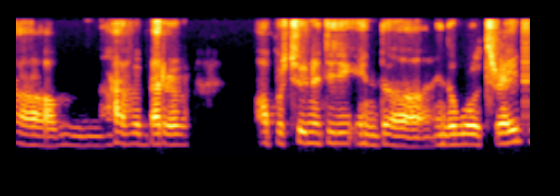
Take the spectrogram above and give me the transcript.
um, have a better opportunity in the in the world trade.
